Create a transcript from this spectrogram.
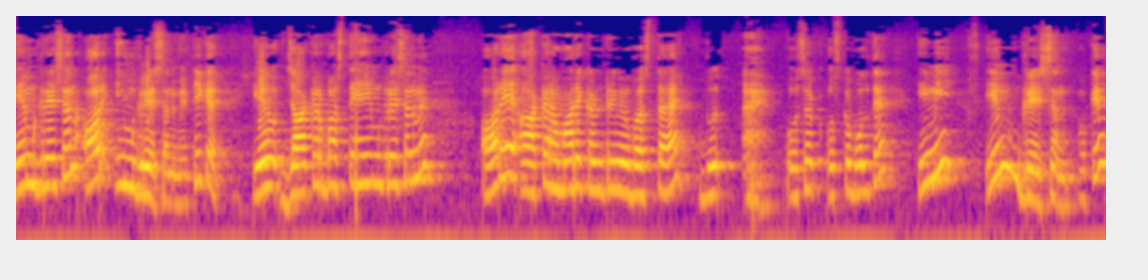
इमिग्रेशन और इमिग्रेशन में। ठीक है? ये जाकर बसते हैं इमिग्रेशन में। और ये आकर हमारे कंट्री में बसता है उसे, उसको बोलते हैं immi immigration okay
